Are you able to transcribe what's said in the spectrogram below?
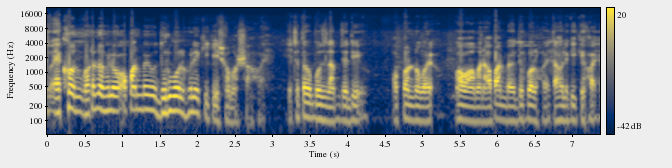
তো এখন ঘটনা হলো অপান বায়ু দুর্বল হলে কি কি সমস্যা হয়? এটা তো বুঝলাম, যদি অপন্ন মানে অপান বায়ু দুর্বল হয়, তাহলে কি কি হয়?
